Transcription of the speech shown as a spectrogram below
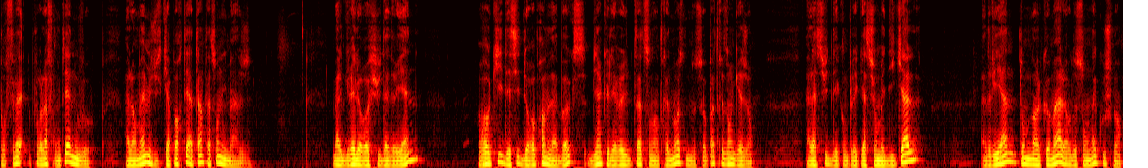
pour, l'affronter à nouveau, allant même jusqu'à porter atteinte à son image. Malgré le refus d'Adrienne, Rocky décide de reprendre la boxe, bien que les résultats de son entraînement ne soient pas très engageants. À la suite des complications médicales, Adrienne tombe dans le coma lors de son accouchement.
